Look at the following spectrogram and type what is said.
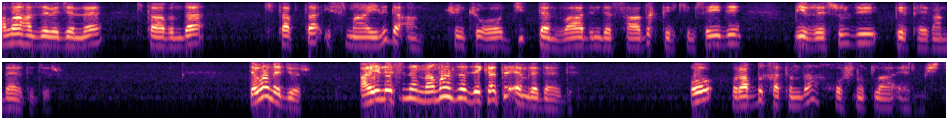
Allah Azze ve Celle kitabında kitapta İsmail'i de an. Çünkü o cidden vaadinde sadık bir kimseydi, bir Resuldü, bir peygamberdi diyor. Devam ediyor. Ailesine namaz ve zekatı emrederdi. O Rabbi katında hoşnutluğa ermişti.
